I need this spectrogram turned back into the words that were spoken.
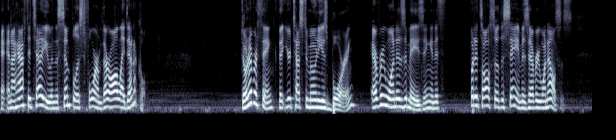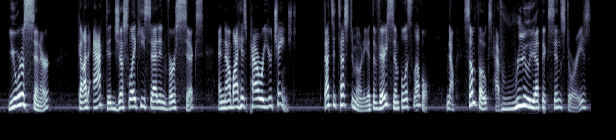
And I have to tell you, in the simplest form, they're all identical. Don't ever think that your testimony is boring. Everyone is amazing, and it's, but it's also the same as everyone else's. You were a sinner. God acted just like he said in verse 6, and now by his power, you're changed. That's a testimony at the very simplest level. Now, some folks have really epic sin stories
